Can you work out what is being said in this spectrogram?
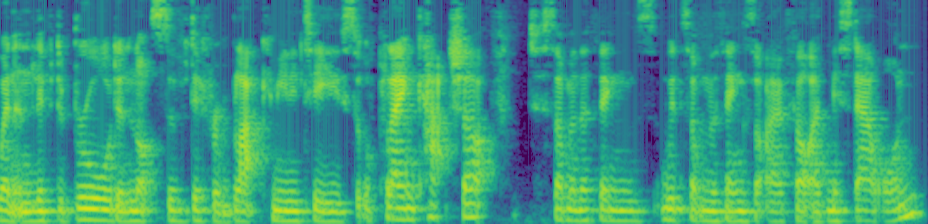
went and lived abroad in lots of different black communities, sort of playing catch up to some of the things with some of the things that I felt I'd missed out on.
